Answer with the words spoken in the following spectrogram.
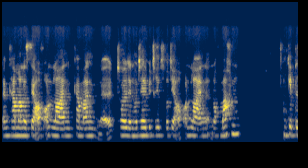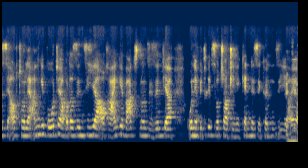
Dann kann man das ja auch online, kann man äh, toll den Hotelbetriebswirt ja auch online noch machen gibt es ja auch tolle Angebote, aber da sind Sie ja auch reingewachsen und Sie sind ja ohne betriebswirtschaftliche Kenntnisse könnten Sie Ihr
